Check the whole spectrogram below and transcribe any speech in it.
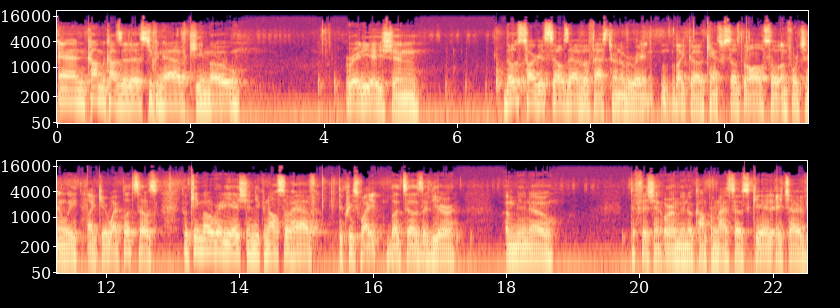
And common cause of this, you can have chemo, radiation, those target cells have a fast turnover rate like uh, cancer cells, but also unfortunately like your white blood cells. So chemo radiation, you can also have decreased white blood cells if you're immunodeficient or immunocompromised, so SCID, HIV,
